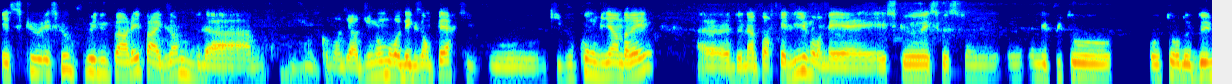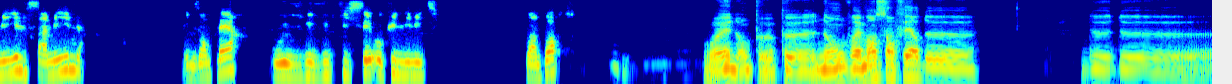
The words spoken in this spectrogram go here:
Est-ce que, est que vous pouvez nous parler, par exemple, de la, du, comment dire, du nombre d'exemplaires qui vous, qui vous euh, de n'importe quel livre, mais est-ce que, est-ce que on est plutôt autour de 2000, 5000 exemplaires? Ou vous ne vous fixez aucune limite? Peu importe Oui, non, non, vraiment sans faire de. de, de...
